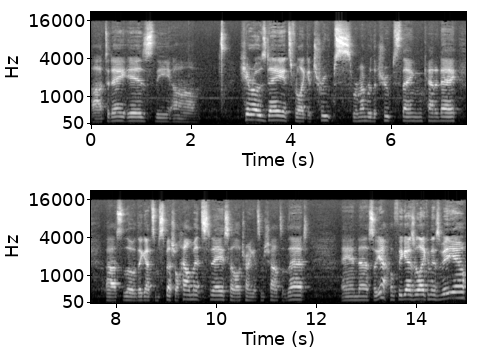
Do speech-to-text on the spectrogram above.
Uh, today is the um, Heroes Day. It's for like a troops, remember the troops thing kind of day. Uh, so they got some special helmets today, so I'll try and get some shots of that. And uh, so yeah, hopefully you guys are liking this video.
